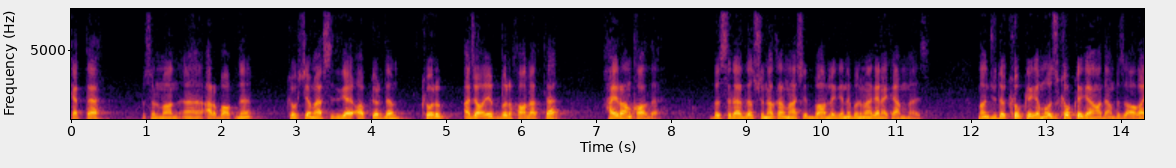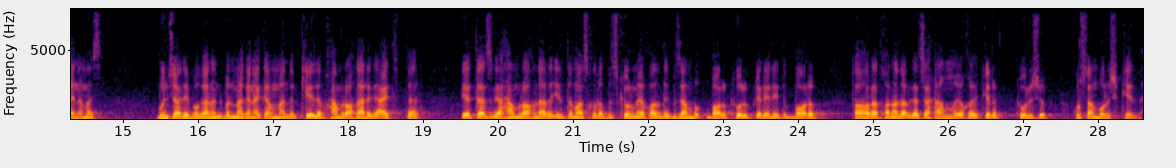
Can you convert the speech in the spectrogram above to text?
katta musulmon e, arbobni ko'kcha masjidiga olib kirdim. Ko'rib ajoyib bir holatda hayron qoldi. Biz sizlarda shunaqa masjid borligini bilmagan ekanmiz. Man juda ko'p kelganman o'zi ko'p kelgan odam bizni og'aynimiz. Bunchalik bo'lganini bilmagan ekanman deb kelib hamrohlariga aytibdi. Ertasiga hamrohlari iltimos qilib biz ko'rmay qoldik biz ham borib ko'rib kelaylik deb borib tahoratxonalargacha hamma yoqqa kirib ko'rishib xursand bo'lishib keldi.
